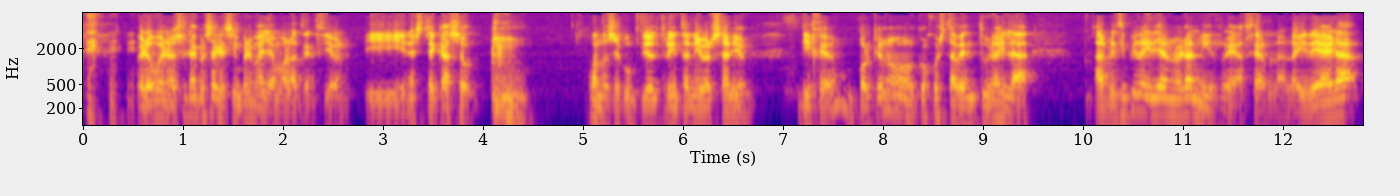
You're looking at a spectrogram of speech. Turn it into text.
Pero bueno, es una cosa que siempre me ha llamado la atención. Y en este caso, cuando se cumplió el 30 aniversario, dije, oh, ¿por qué no cojo esta aventura y la... Al principio la idea no era ni rehacerla, la idea era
